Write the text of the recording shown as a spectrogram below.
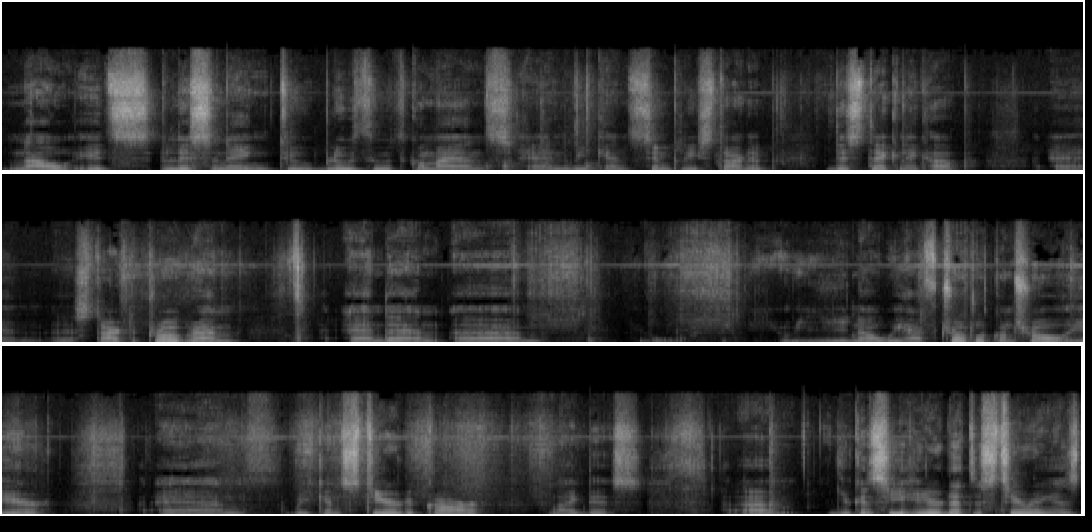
Now it's listening to Bluetooth commands and we can simply start up this Technic Hub and uh, start the program. And then um, you know we have throttle control here and we can steer the car like this. Um, you can see here that the steering is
